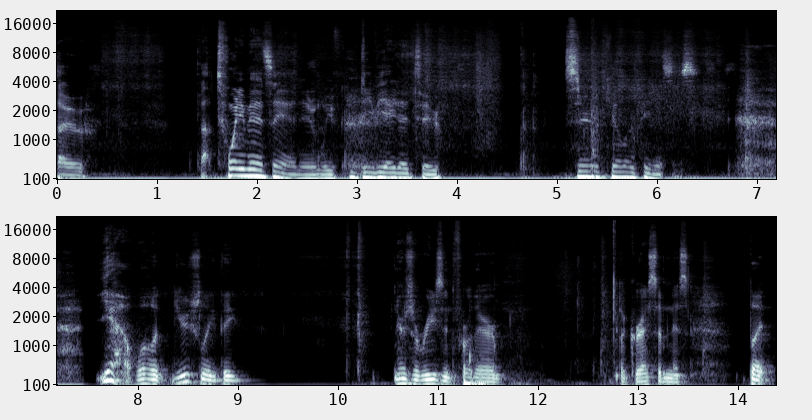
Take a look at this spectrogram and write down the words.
So, about 20 minutes in, and we've deviated to serial killer penises. Yeah, well, usually they there's a reason for their aggressiveness, but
